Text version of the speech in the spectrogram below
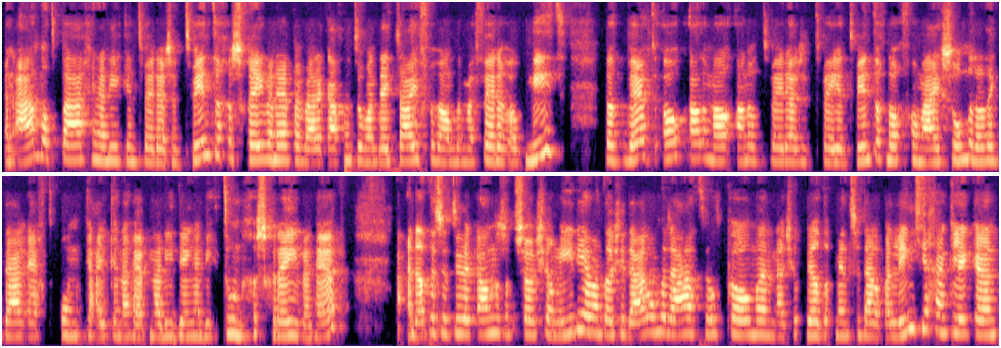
Een aanbodpagina die ik in 2020 geschreven heb en waar ik af en toe een detail verander, maar verder ook niet. Dat werkt ook allemaal anno 2022 nog voor mij, zonder dat ik daar echt omkijken naar heb, naar die dingen die ik toen geschreven heb. En dat is natuurlijk anders op social media, want als je daar onder de aandacht wilt komen en als je wilt dat mensen daar op een linkje gaan klikken,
